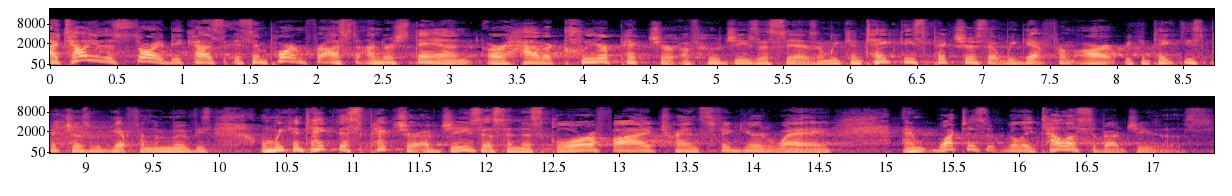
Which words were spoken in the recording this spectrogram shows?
I tell you this story because it's important for us to understand or have a clear picture of who Jesus is. And we can take these pictures that we get from art, we can take these pictures we get from the movies, and we can take this picture of Jesus in this glorified, transfigured way. And what does it really tell us about Jesus?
